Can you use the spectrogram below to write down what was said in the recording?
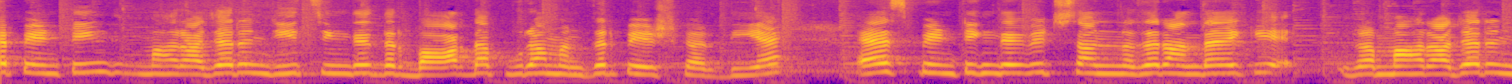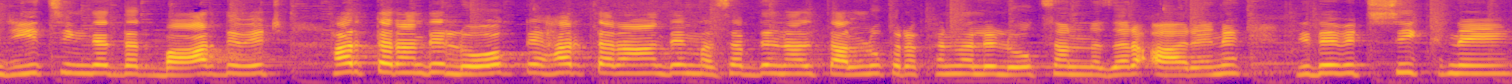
ਇਹ ਪੇਂਟਿੰਗ ਮਹਾਰਾਜਾ ਰਣਜੀਤ ਸਿੰਘ ਦੇ ਦਰਬਾਰ ਦਾ ਪੂਰਾ ਮੰਜ਼ਰ ਪੇਸ਼ ਕਰਦੀ ਹੈ। ਇਸ ਪੇਂਟਿੰਗ ਦੇ ਵਿੱਚ ਸਾਨੂੰ ਨਜ਼ਰ ਆਉਂਦਾ ਹੈ ਕਿ ਰ- ਮਹਾਰਾਜਾ ਰਣਜੀਤ ਸਿੰਘ ਦੇ ਦਰਬਾਰ ਦੇ ਵਿੱਚ ਹਰ ਤਰ੍ਹਾਂ ਦੇ ਲੋਕ ਤੇ ਹਰ ਤਰ੍ਹਾਂ ਦੇ ਮਜ਼ਹਬ ਦੇ ਨਾਲ ਤਾਲੁਕ ਰੱਖਣ ਵਾਲੇ ਲੋਕ ਸਾਨੂੰ ਨਜ਼ਰ ਆ ਰਹੇ ਨੇ, ਜਿਹਦੇ ਵਿੱਚ ਸਿੱਖ ਨੇ,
